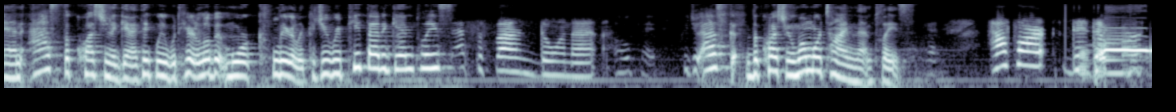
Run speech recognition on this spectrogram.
and ask the question again, I think we would hear it a little bit more clearly. Could you repeat that again, please? That's the phone doing that. Okay. Could you ask the question one more time then, please? Okay. How far did the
